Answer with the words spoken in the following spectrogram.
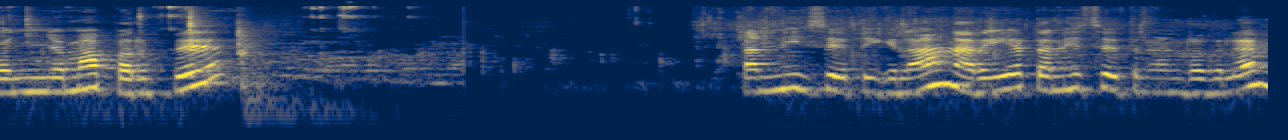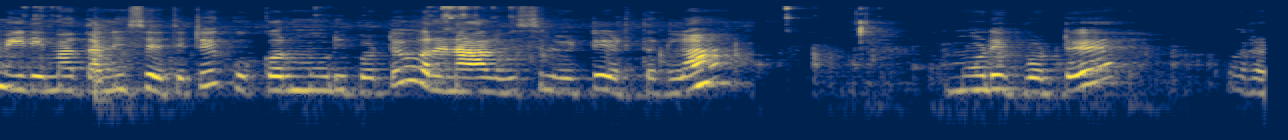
கொஞ்சமாக பருப்பு. தண்ணி சேர்த்திக்கலாம். நிறைய தண்ணி சேர்த்துணுன்றதில் மீடியமாக தண்ணி சேர்த்துட்டு குக்கர் மூடி போட்டு ஒரு நாலு விசில் விட்டு எடுத்துக்கலாம். மூடி போட்டு ஒரு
